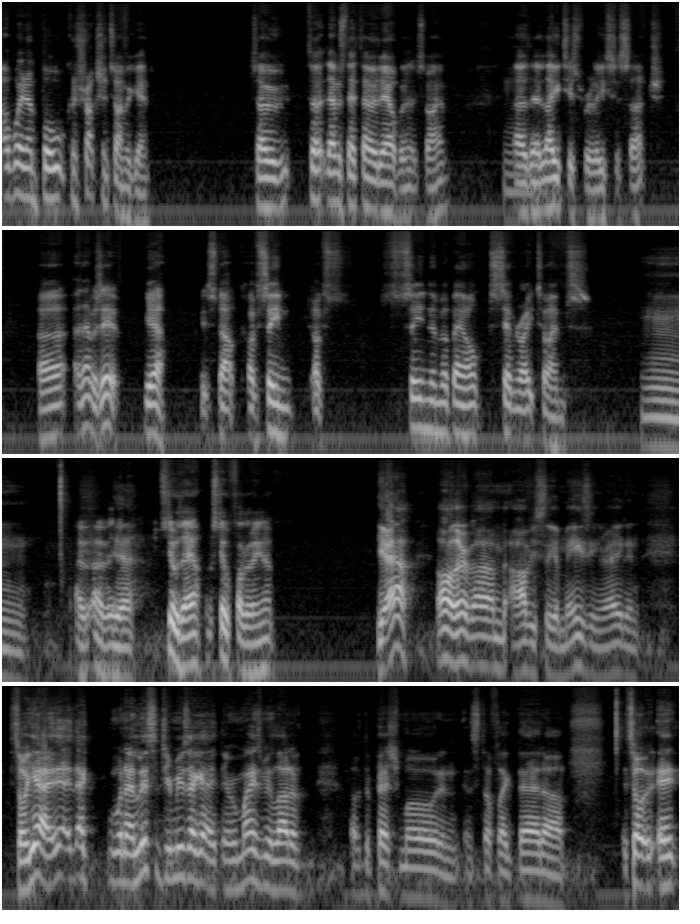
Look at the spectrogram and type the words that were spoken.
I went and bought Construction Time again. So th- that was their third album at the time uh, their latest release as such, uh, and that was it. Yeah, it stuck. I've seen I've seen them about seven or eight times. Mm, o- Over yeah. Still there. I'm still following them. Yeah. Oh, they're um, obviously amazing, right? And so, yeah, like, when I listen to your music, I, it reminds me a lot of of Depeche Mode and, and stuff like that. Uh, so, and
